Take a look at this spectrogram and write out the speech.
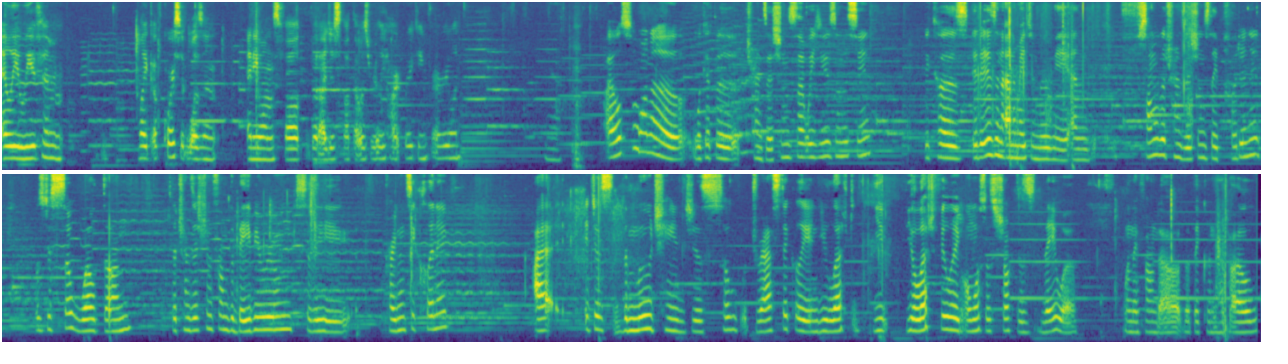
Ellie leave him. Like, of course, it wasn't anyone's fault, but I just thought that was really heartbreaking for everyone. Yeah. I also want to look at the transitions that we use in the scene because it is an animated movie and some of the transitions they put in it was just so well done. The transition from the baby room to the pregnancy clinic, I it just the mood changes so drastically and you left you you're left feeling almost as shocked as they were when they found out that they couldn't have a child.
